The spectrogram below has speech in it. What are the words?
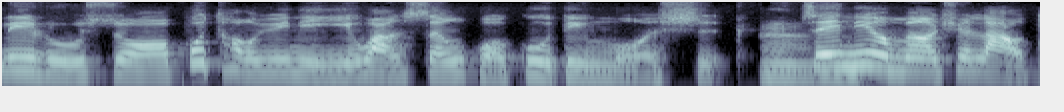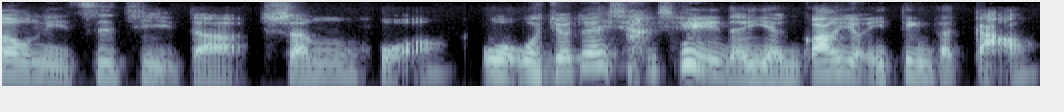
例如说，不同于你以往生活固定模式，嗯，所以你有没有去劳动你自己的生活？我我绝对相信你的眼光有一定的高，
